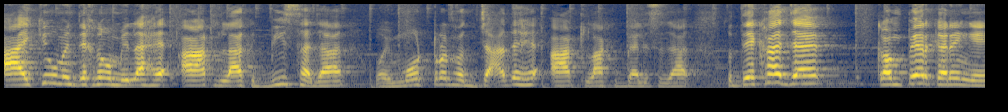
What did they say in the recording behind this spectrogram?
आई क्यू में देखने को मिला है आठ लाख बीस हज़ार, वही मोटर थोड़ा ज़्यादा है आठ लाख बयालीस हज़ार। तो देखा जाए कंपेयर करेंगे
